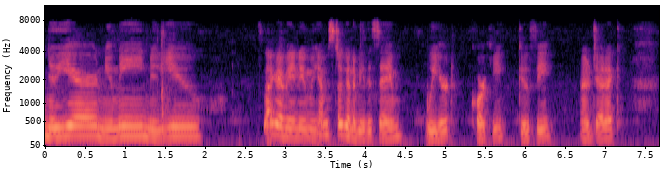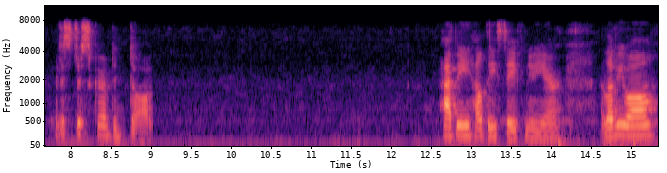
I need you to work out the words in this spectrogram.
New year, new me, new you. It's not gonna be a new me. I'm still gonna be the same. Weird, quirky, goofy, energetic. I just described a dog. Happy, healthy, safe new year. I love you all.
